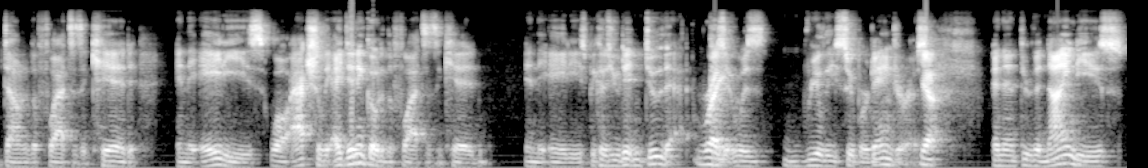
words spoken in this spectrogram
down to the flats as a kid in the 80s well actually I didn't go to the flats as a kid in the 80s because you didn't do that Right. it was really super dangerous Yeah. and then through the 90s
